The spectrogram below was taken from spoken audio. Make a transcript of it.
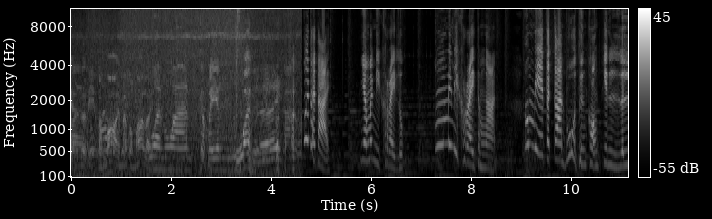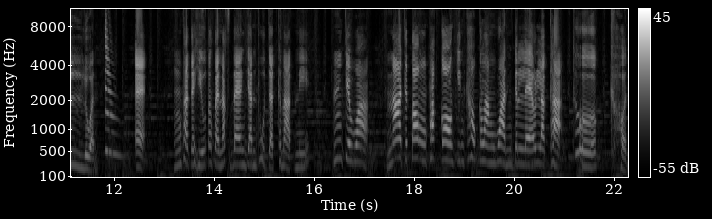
ร่อยอร่อยปังหม้อเห็นไหมปังหม้ออร่อย อ้วนเมื่อวานกลับไปยังรู้สึกอ้วน อยู่เลย อุ้ยตายตาย ยังไม่มีใครลุก ไม่มีใครทำงาน มีแต่การพูดถึงของกินล้วนๆแอะถ้าจะหิวตั้งแต่นักแสดงยันผู้จัดขนาดนี้เจว่า น่าจะต้องพักกองกินข้าวกลางวันกันแล้วล่ะค่ะทุกคน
